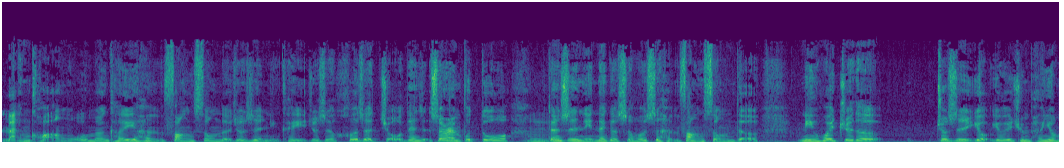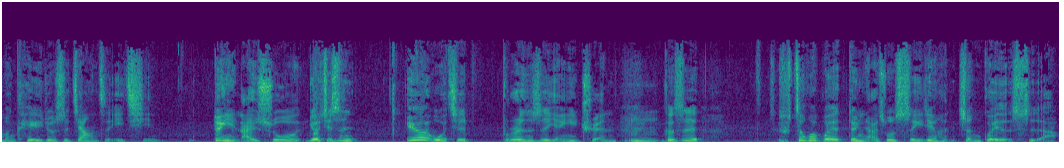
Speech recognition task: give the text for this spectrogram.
篮狂，我们可以很放松的，就是你可以就是喝着酒，但是虽然不多，嗯，但是你那个时候是很放松的，你会觉得就是有有一群朋友们可以就是这样子一起，对你来说，尤其是因为我其实。不认识演艺圈，嗯，可是这会不会对你来说是一件很珍贵的事啊？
